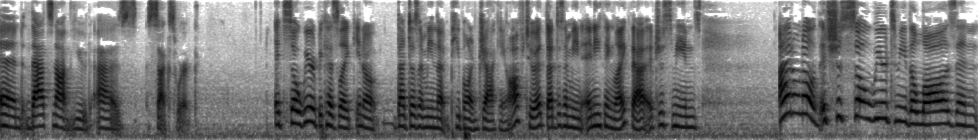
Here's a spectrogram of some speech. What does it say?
And that's not viewed as sex work. It's so weird because, like, you know, that doesn't mean that people aren't jacking off to it. That doesn't mean anything like that. It just means I don't know. It's just so weird to me, the laws and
